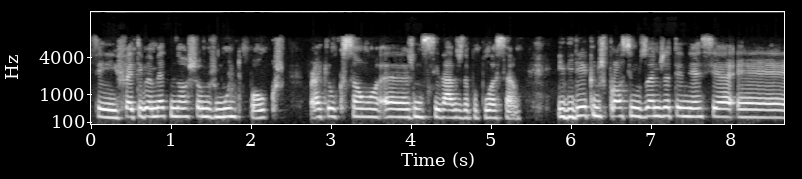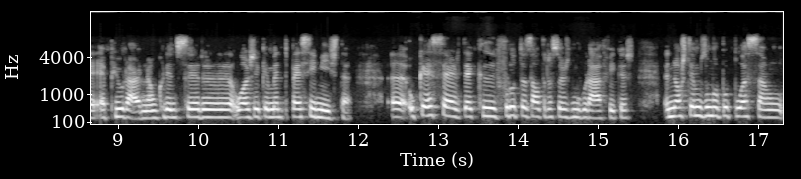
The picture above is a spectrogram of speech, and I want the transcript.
Sim, efetivamente nós somos muito poucos para aquilo que são as necessidades da população. E diria que nos próximos anos a tendência é, é piorar, não querendo ser eh, logicamente pessimista. Uh, o que é certo é que, fruto das alterações demográficas, nós temos uma população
